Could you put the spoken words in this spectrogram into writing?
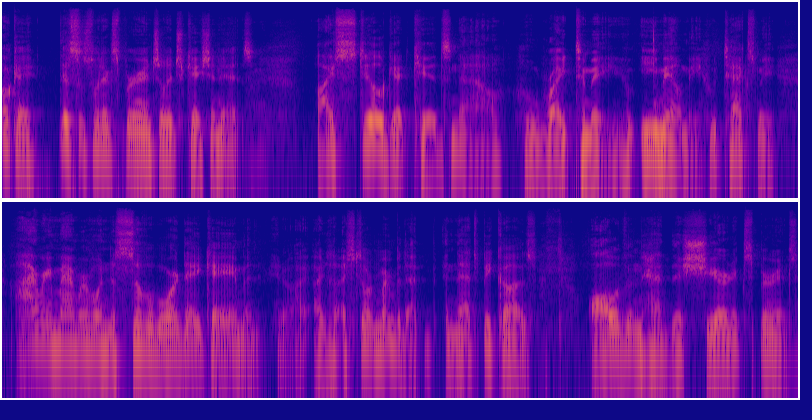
okay, this is what experiential education is. I still get kids now who write to me, who email me, who text me. I remember when the Civil War day came, and you know, I, I, I still remember that, and that's because all of them had this shared experience.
